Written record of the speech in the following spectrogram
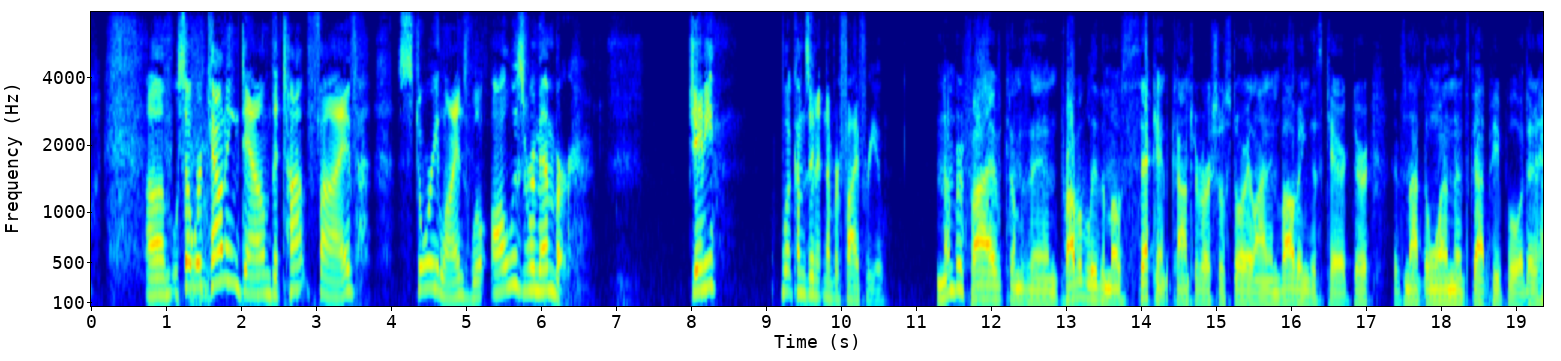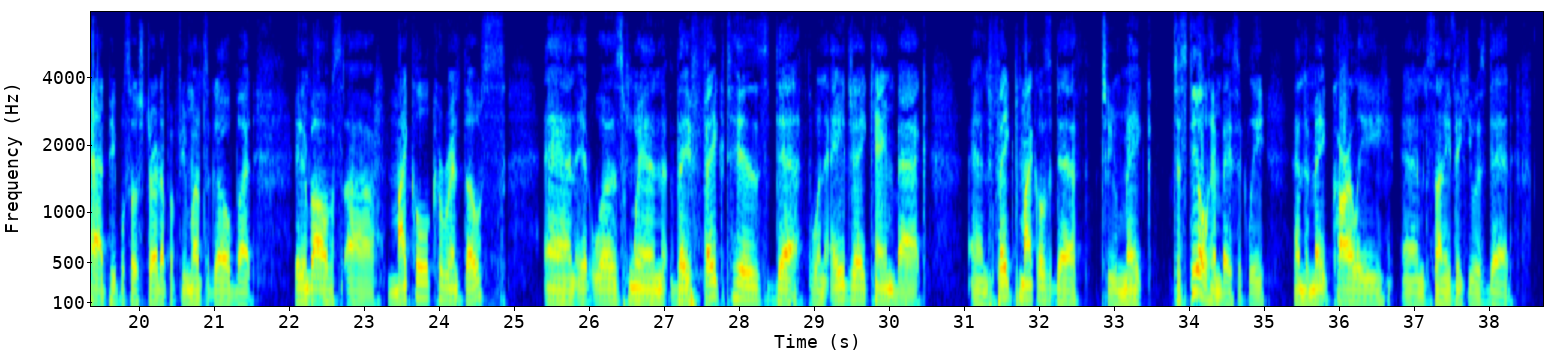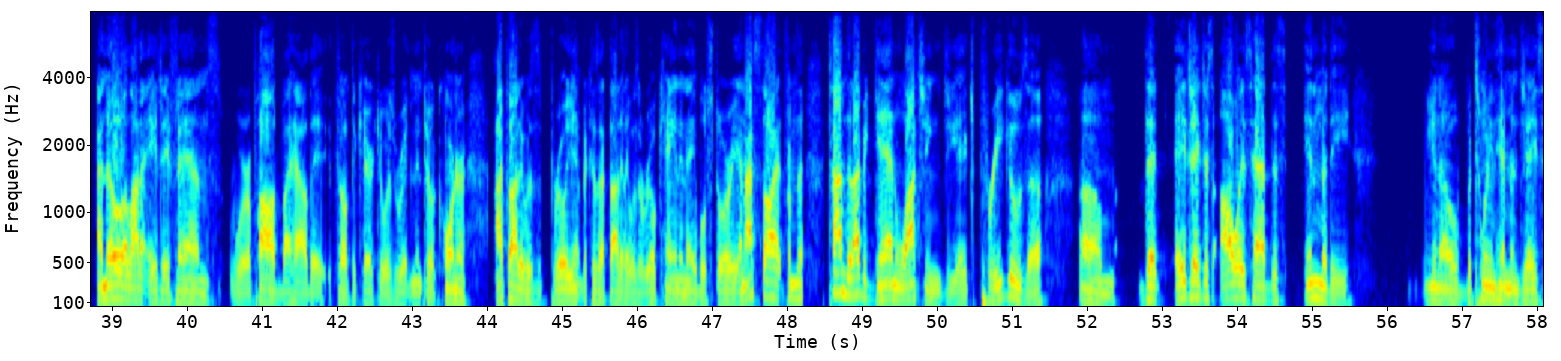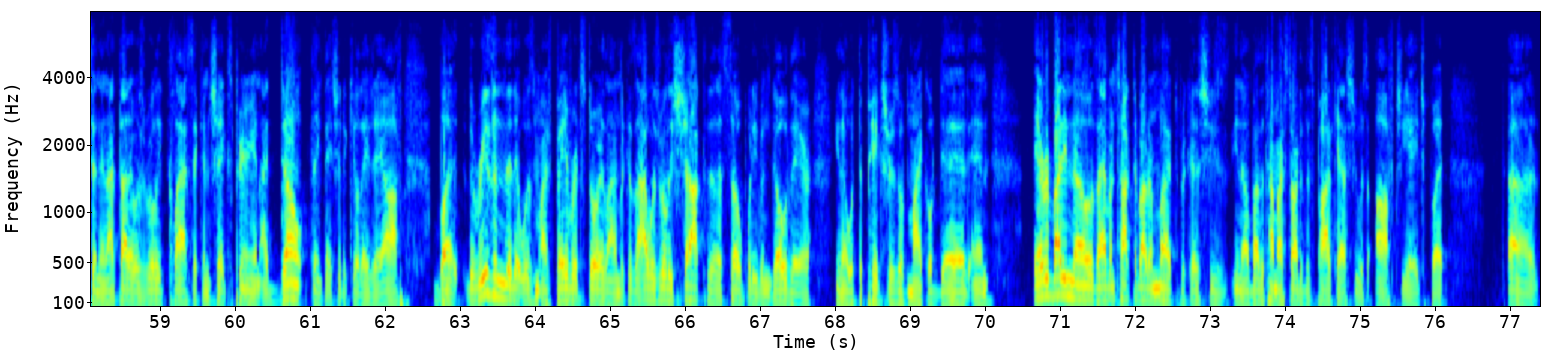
Um, so we're counting down the top five storylines we'll always remember. Jamie, what comes in at number five for you? Number five comes in probably the most second controversial storyline involving this character. It's not the one that's got people or that had people so stirred up a few months ago, but it involves uh, Michael Corinthos, and it was when they faked his death when AJ came back and faked Michael's death to make to steal him basically and to make Carly and Sonny think he was dead. I know a lot of AJ fans were appalled by how they felt the character was written into a corner. I thought it was brilliant because I thought it was a real Cain and Abel story, and I saw it from the time that I began watching GH pre Guza. Um, that AJ just always had this enmity you know, between him and Jason, and I thought it was really classic and Shakespearean. I don't think they should have killed AJ off, but the reason that it was my favorite storyline because I was really shocked that a soap would even go there, you know, with the pictures of Michael dead and everybody knows I haven't talked about her much because she's, you know, by the time I started this podcast, she was off GH, but uh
